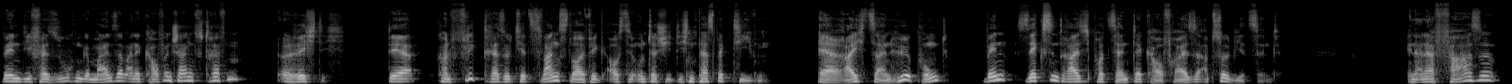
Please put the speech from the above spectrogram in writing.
wenn die versuchen, gemeinsam eine Kaufentscheidung zu treffen? Richtig. Der Konflikt resultiert zwangsläufig aus den unterschiedlichen Perspektiven. Er erreicht seinen Höhepunkt, wenn 36 Prozent der Kaufreise absolviert sind. In einer Phase,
